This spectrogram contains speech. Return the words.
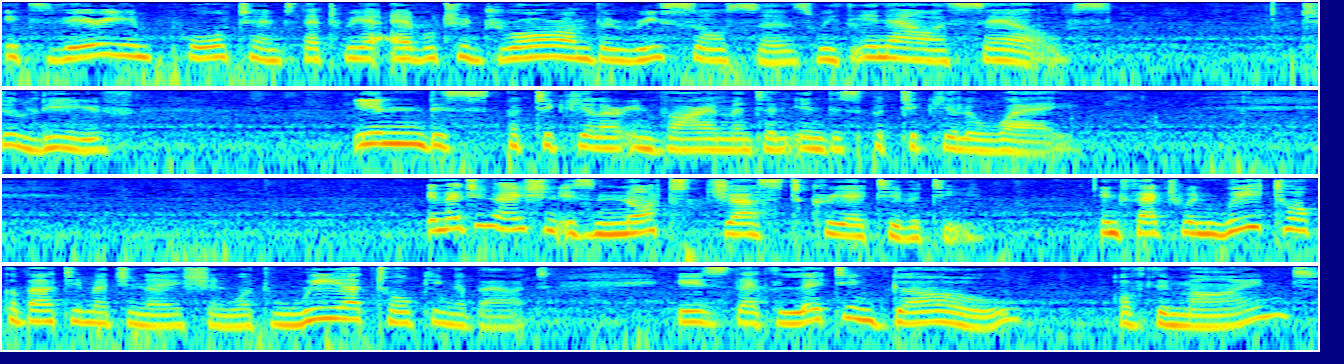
it's very important that we are able to draw on the resources within ourselves to live in this particular environment and in this particular way. Imagination is not just creativity. In fact, when we talk about imagination, what we are talking about is that letting go of the mind.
